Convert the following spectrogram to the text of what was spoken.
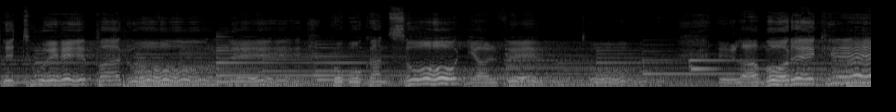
le tue parole come canzoni al vento e l'amore che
